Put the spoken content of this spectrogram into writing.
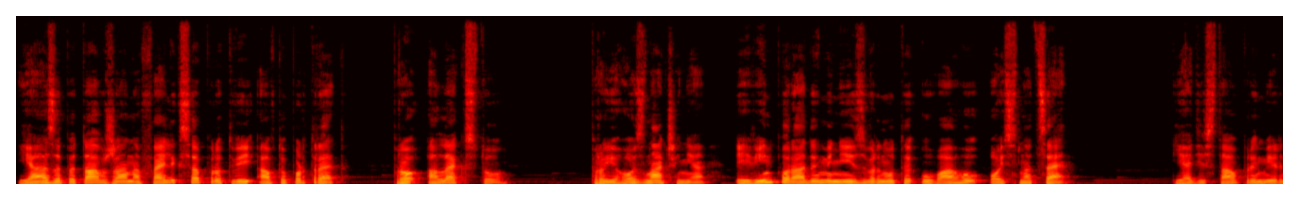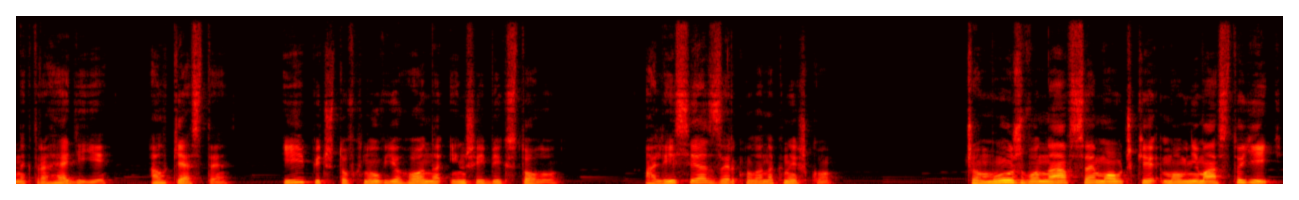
Я запитав Жана Фелікса про твій автопортрет, про Алексту, про його значення, і він порадив мені звернути увагу ось на це. Я дістав примірник трагедії, Алкести, і підштовхнув його на інший бік столу. Алісія зиркнула на книжку. Чому ж вона все мовчки, мов німа стоїть?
